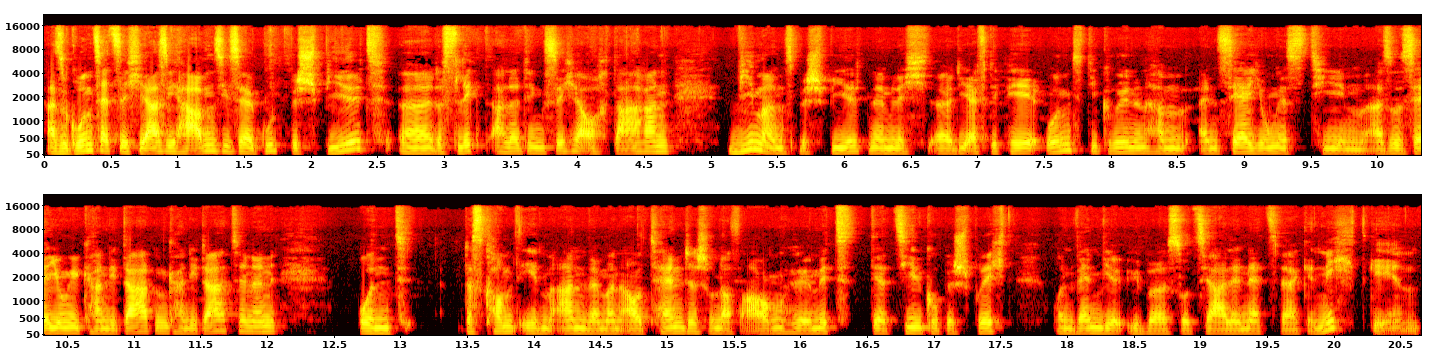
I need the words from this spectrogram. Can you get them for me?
Also grundsätzlich ja, sie haben sie sehr gut bespielt. Äh, das liegt allerdings sicher auch daran, wie man es bespielt, nämlich äh, die FDP und die Grünen haben ein sehr junges Team, also sehr junge Kandidaten, Kandidatinnen. Und das kommt eben an, wenn man authentisch und auf Augenhöhe mit der Zielgruppe spricht. Und wenn wir über soziale Netzwerke nicht gehen,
